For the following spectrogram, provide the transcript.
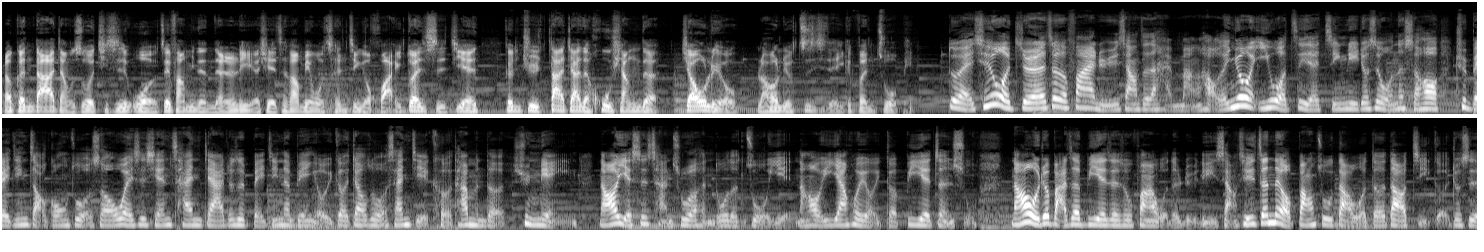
然后跟大家讲说，其实我这方面的能力，而且这方面我曾经有花一段时间，根据大家的互相的交流，然后有自己的一个份作品。对，其实我觉得这个放在履历上真的还蛮好的，因为以我自己的经历，就是我那时候去北京找工作的时候，我也是先参加，就是北京那边有一个叫做三节课他们的训练营，然后也是产出了很多的作业，然后一样会有一个毕业证书，然后我就把这毕业证书放在我的履历上，其实真的有帮助到我得到几个就是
